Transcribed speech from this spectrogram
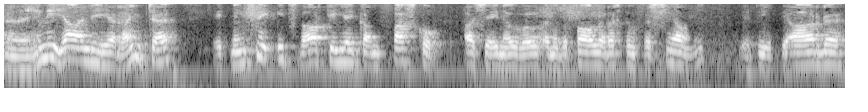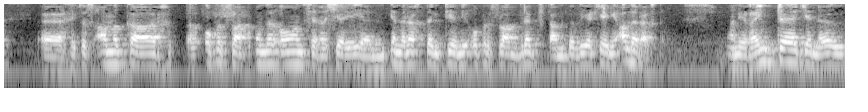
Uh nee, ja, in die ruimte het mens nie iets waarteen jy kan vaskop as jy nou wil in 'n bepaalde rigting versnel nie. Jy het die, die aarde uh het ons almekaar 'n uh, oppervlak onder ons en as jy in een rigting teen die oppervlak druk, dan beweeg jy in die ander rigting. Maar in die ruimte het jy nou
